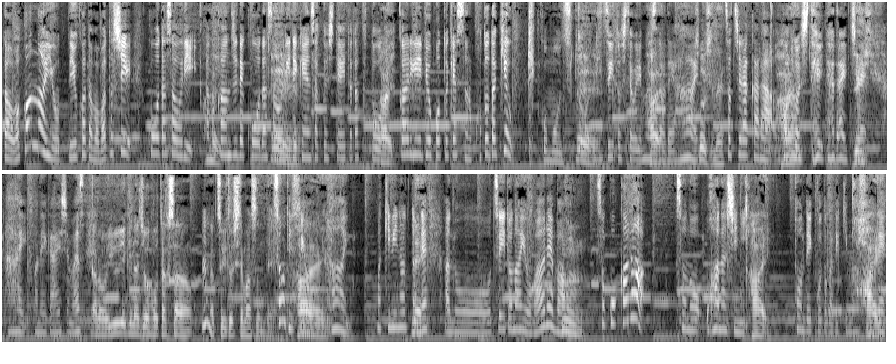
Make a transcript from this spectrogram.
ターわかんないよっていう方は私高田沙織あのはい。漢字で高田沙織ええ。で検索していただくと、はい。ガーリーレディオポッドキャストのことだけを結構もうずっとええ。リツイートしておりますので、はい。そうですね。そちらからフはい。ォローしていただいて、ぜひ。はい、お願いします。あの有益な情報たくさん、うん。ツイートしてますんで。そうですよ。ははいい。まあ気になったね、ね。あのーツイート内容があれば、うん、そこからそのお話にはい。飛んでいくことができますので、はい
